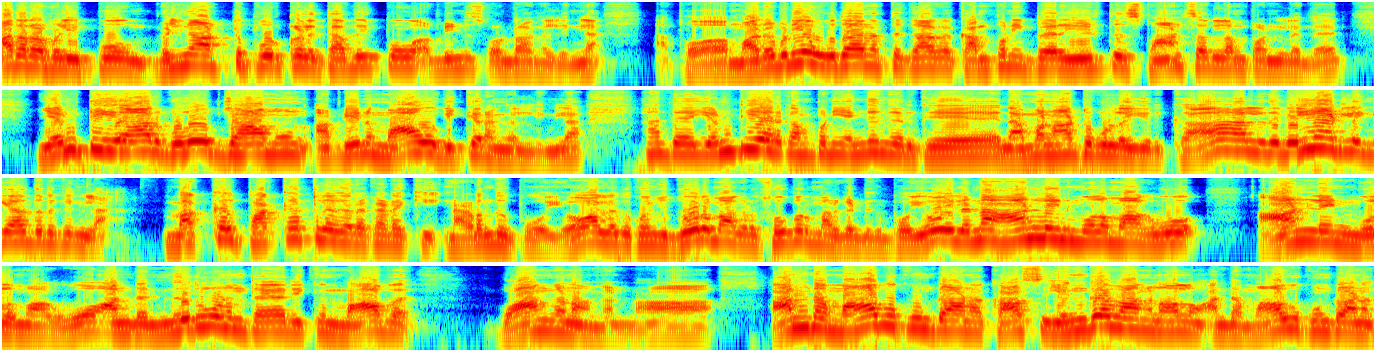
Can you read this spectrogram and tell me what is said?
ஆதரவளிப்போம் வெளிநாட்டு பொருட்களை தவிர்ப்போம் அப்படின்னு சொல்றாங்க இல்லைங்களா? அப்போ மறுபடியும் உதாரணத்துக்காக கம்பெனி பேரை இழுத்து ஸ்பான்சர் எல்லாம் பண்ணலங்க. எம்டிஆர் குலோப் ஜாமுன் அப்படின்னு மாவு விற்கிறாங்க இல்லைங்களா? அந்த எம்டிஆர் கம்பெனி எங்கெங்க இருக்கு? நம்ம நாட்டுக்குள்ள இருக்கா? அல்லது வெளிநாட்டுல எங்கேயாவது இருக்குங்களா? மக்கள் பக்கத்துல இருக்கிற கடைக்கு நடந்து போயோ அல்லது கொஞ்சம் தூரமாக சூப்பர் மார்க்கெட்டுக்கு போயோ இல்லைன்னா ஆன்லைன் மூலமாகவோ ஆன்லைன் மூலமாகவோ அந்த நிறுவனம் தயாரிக்கும் மாவை வாங்கினாங்கன்னா அந்த மாவுக்கு உண்டான காசு எங்க வாங்கினாலும் அந்த மாவுக்கு உண்டான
